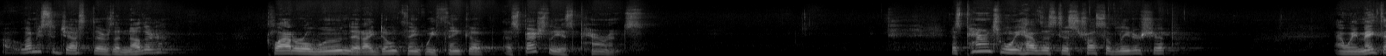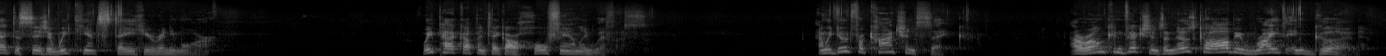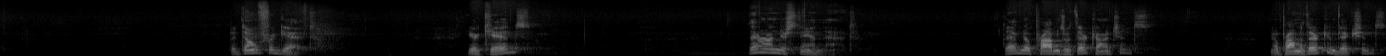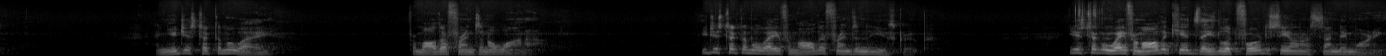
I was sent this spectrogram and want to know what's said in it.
Uh, let me suggest there's another collateral wound that I don't think we think of, especially as parents. As parents, when we have this distrust of leadership and we make that decision, we can't stay here anymore. We pack up and take our whole family with us. And we do it for conscience sake, our own convictions, and those could all be right and good. But don't forget, your kids, they don't understand that. They have no problems with their conscience. No problem with their convictions, and you just took them away from all their friends in Awana. You just took them away from all their friends in the youth group. You just took them away from all the kids they look forward to see on a Sunday morning.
